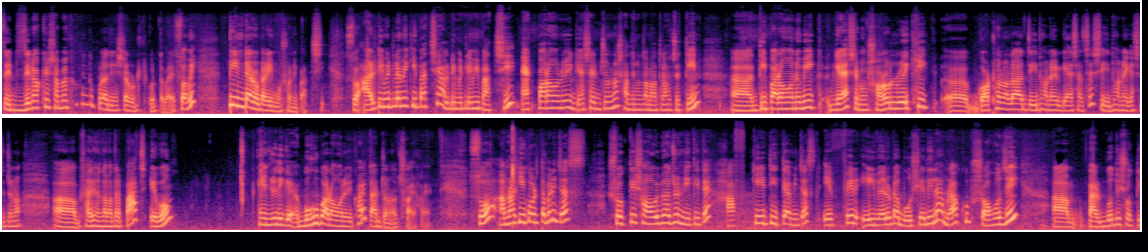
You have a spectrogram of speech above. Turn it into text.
সেই জেড অক্ষের সাপেক্ষেও কিন্তু পুরো জিনিসটা রোটেট করতে পারে। সো আমি তিনটা রোটারি মোশনই পাচ্ছি। সো আলটিমেটলি আমি কি পাচ্ছি? আলটিমেটলি আমি পাচ্ছি এক পারমাণবিক গ্যাসের জন্য স্বাধীনতা মাত্রা হচ্ছে তিন। দ্বিপারমাণবিক গ্যাস এবং সরল রৈখিক গঠনওয়ালা যেই ধরনের গ্যাস আছে, সেই ধরনের গ্যাসের জন্য স্বাধীনতা মাত্রা পাঁচ এবং এন যদি বহু পারমাণবিক হয়, তার জন্য ছয় হয়। সো আমরা কি করতে পারি? জাস্ট শক্তি সমবিভাজন নীতিতে হাফ কে টিতে আমি জাস্ট এফ এর এই ভ্যালুটা বসিয়ে দিলে আমরা খুব সহজেই তার গতিশক্তি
